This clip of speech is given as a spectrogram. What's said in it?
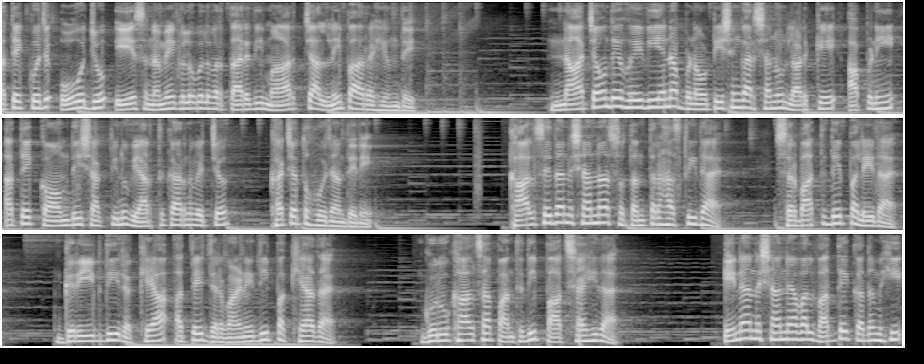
ਅਤੇ ਕੁਝ ਉਹ ਜੋ ਇਸ ਨਵੇਂ ਗਲੋਬਲ ਵਰਤਾਰੇ ਦੀ ਮਾਰ ਝੱਲ ਨਹੀਂ ਪਾ ਰਹੇ ਹੁੰਦੇ। ਨਾ ਚਾਹੁੰਦੇ ਹੋਏ ਵੀ ਇਹਨਾਂ ਬਣਾਉਟੀ ਸੰਘਰਸ਼ਾਂ ਨੂੰ ਲੜ ਕੇ ਆਪਣੀ ਅਤੇ ਕੌਮ ਦੀ ਸ਼ਕਤੀ ਨੂੰ ਵਿਅਰਥ ਕਰਨ ਵਿੱਚ ਖਚਤ ਹੋ ਜਾਂਦੇ ਨੇ। ਖਾਲਸੇ ਦਾ ਨਿਸ਼ਾਨਾ ਸੁਤੰਤਰ ਹਸਤੀ ਦਾ ਹੈ, ਸਰਬੱਤ ਦੇ ਭਲੇ ਦਾ ਹੈ, ਗਰੀਬ ਦੀ ਰੱਖਿਆ ਅਤੇ ਜਰਵਾਣੀ ਦੀ ਭਖਿਆ ਦਾ ਹੈ, ਗੁਰੂ ਖਾਲਸਾ ਪੰਥ ਦੀ ਪਾਤਸ਼ਾਹੀ ਦਾ ਹੈ। ਇਹਨਾਂ ਨਿਸ਼ਾਨਿਆਂ ਵੱਲ ਵਧਦੇ ਕਦਮ ਹੀ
